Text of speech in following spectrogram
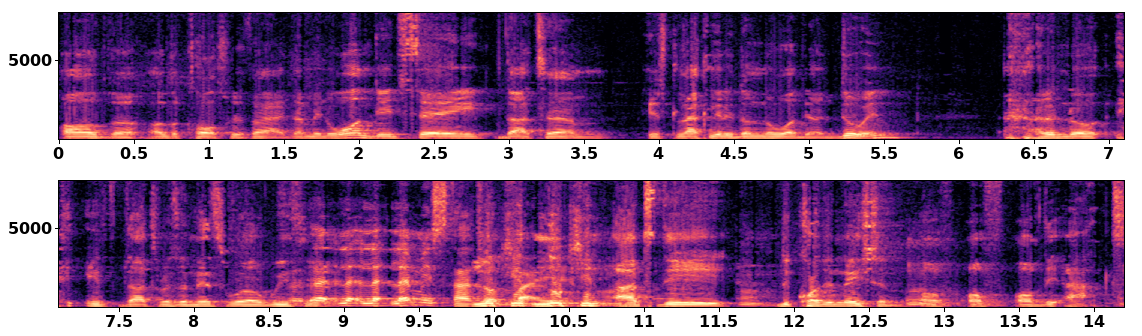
all the all the calls we've had. I mean, one did say that um, it's likely they don't know what they're doing. I don't know if that resonates well with you. Let, let- let me start looking off by looking at the the coordination of, of, of the act.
